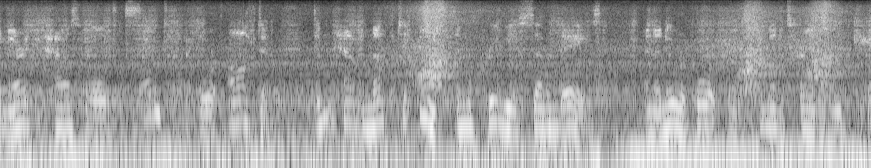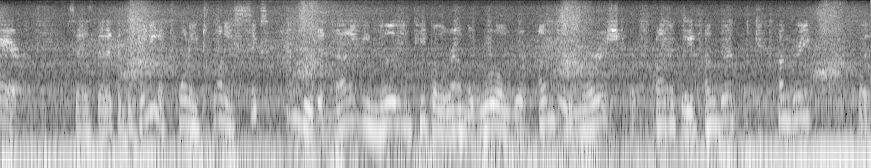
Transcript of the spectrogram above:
American households sometime or often didn't have enough to eat in the previous seven days. And a new report from humanitarian group CARE says that at the beginning of 2020, 690 million people around the world were undernourished or chronically hunger, hungry, but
